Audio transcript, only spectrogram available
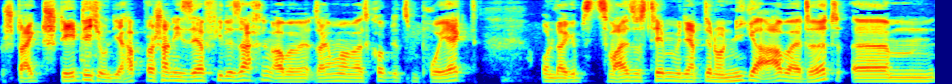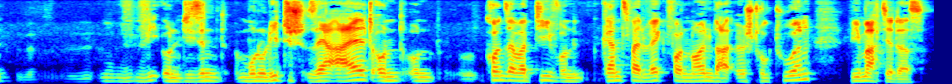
steigt stetig und ihr habt wahrscheinlich sehr viele Sachen, aber sagen wir mal, es kommt jetzt ein Projekt und da gibt es zwei Systeme, mit denen habt ihr noch nie gearbeitet. Ähm, wie, und die sind monolithisch sehr alt und, und konservativ und ganz weit weg von neuen Strukturen. Wie macht ihr das?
